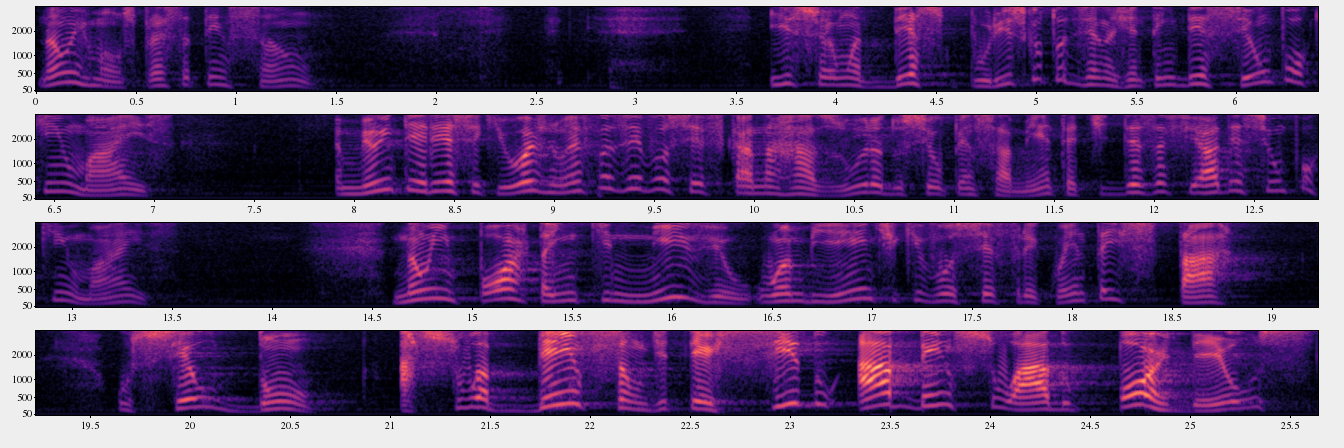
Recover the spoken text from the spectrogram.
Não, irmãos, presta atenção. Isso é uma des... por isso que eu estou dizendo, a gente tem que descer um pouquinho mais. Meu interesse aqui hoje não é fazer você ficar na rasura do seu pensamento, é te desafiar a descer um pouquinho mais. Não importa em que nível o ambiente que você frequenta está, o seu dom, a sua bênção de ter sido abençoado por Deus,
